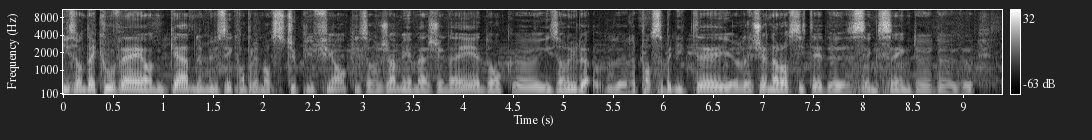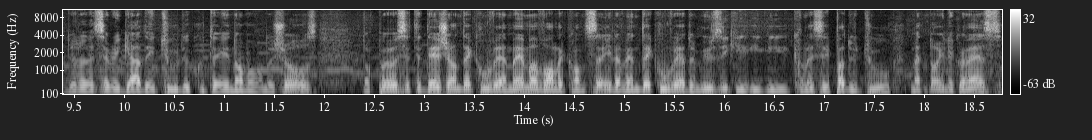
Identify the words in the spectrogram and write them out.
ils ont découvert une gamme de musique complètement stupéfiante qu'ils n'ont jamais imaginé. Et donc, euh, ils ont eu la, la- la possibilité, la générosité de Sing Sing de, de, de, de le laisser regarder tout, d'écouter énormément de choses. Donc, pour eux, c'était déjà un découvert, même avant le concert. Ils avaient un découvert de musique qu'ils ne connaissaient pas du tout. Maintenant, ils les connaissent.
